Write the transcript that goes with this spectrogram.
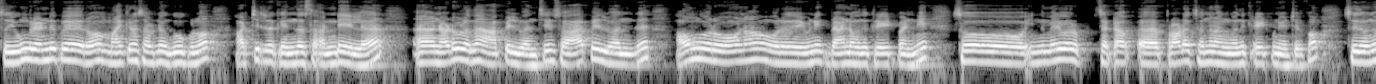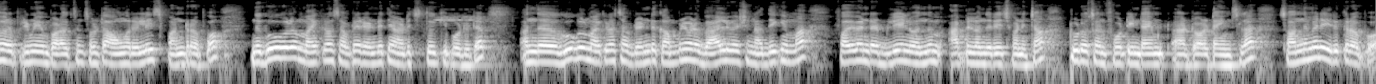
ஸோ இவங்க ரெண்டு பேரும் மைக்ரோசாஃப்ட்டும் கூகுளும் அடிச்சிட்டு இருக்க இந்த சண்டேயில் நடுவில் தான் ஆப்பிள் வந்துச்சு. ஸோ ஆப்பிள் வந்து அவங்க ஒரு ஓனாக ஒரு யூனிக் பிராண்டை வந்து க்ரியேட் பண்ணி ஸோ இந்தமாரி ஒரு செட் ஆஃப் ப்ராடக்ட்ஸ் வந்து நாங்கள் வந்து க்ரியேட் பண்ணி வச்சுருக்கோம். ஸோ இது வந்து ஒரு ப்ரீமியம் ப்ராடக்ட்ஸ்னு சொல்லிட்டு அவங்க ரிலீஸ் பண்ணுறப்போ இந்த கூகுளும் மைக்ரோசாஃப்ட்டே ரெண்டுத்தையும் அடித்து தூக்கி போட்டுட்டு அந்த கூகுள் மைக்ரோசாஃப்ட் ரெண்டு கம்பெனியோட வேல்யூவேஷன் அதிகமாக ஃபைவ் ஹண்ட்ரட் பில்லியன் வந்து ஆப்பிள் வந்து ரீச் பண்ணிச்சான் two thousand fourteen time twelve டைம்ஸில் ஸோ அந்தமாரி இருக்கிறப்போ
